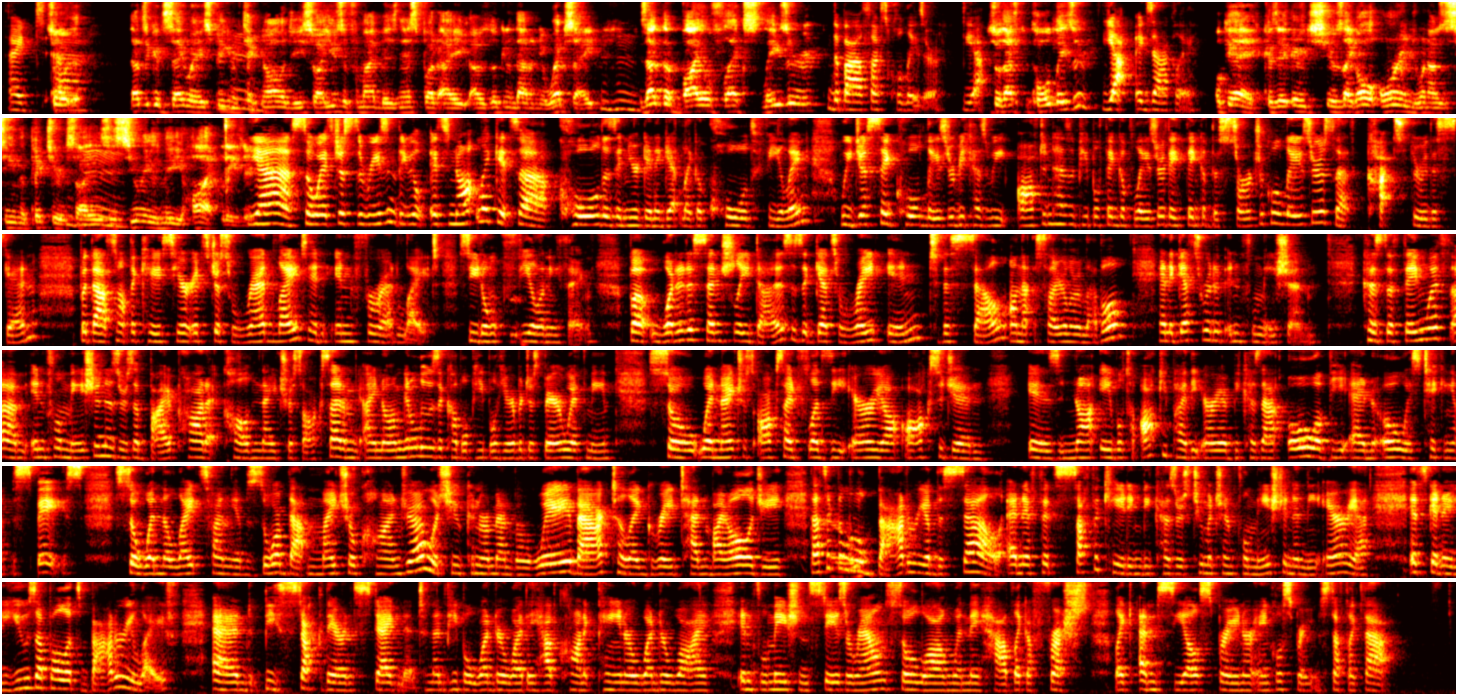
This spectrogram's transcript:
I. So uh, that's a good segue. Speaking Mhm. of technology, so I use it for my business, but I, I was looking at that on your website. mhm. Is that the BioFlex laser? The Bioflex cold laser. Yeah, So that's the cold laser? yeah, exactly. Okay, because it, it, was, it was like all orange when I was seeing the picture, so I was Mhm. assuming it was maybe hot laser. Yeah, so it's just the reason that you'll, it's not like it's a cold as in you're gonna get like a cold feeling. We just say cold laser because we oftentimes when people think of laser, they think of the surgical lasers that cuts through the skin, but that's not the case here. It's just red light and infrared light, so you don't feel anything. But what it essentially does is it gets right into the cell on that cellular level and it gets rid of inflammation. Because the thing with um, inflammation is there's a byproduct called nitrous oxide. I'm, I know I'm going to lose a couple people here, but just bear with me. So, when nitrous oxide floods the area, oxygen is not able to occupy the area because that O of the NO is taking up the space. So when the lights finally absorb that mitochondria, which you can remember way back to like grade 10 biology, that's like the little battery of the cell. And if it's suffocating because there's too much inflammation in the area, it's going to use up all its battery life and be stuck there and stagnant. And then people wonder why they have chronic pain or wonder why inflammation stays around so long when they have like a fresh like MCL sprain or ankle sprain, stuff like that.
